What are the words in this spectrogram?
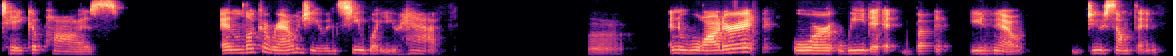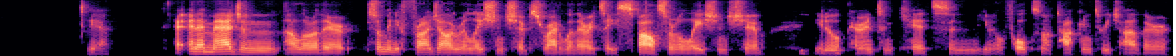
take a pause, and look around you and see what you have. Mm. And water it or weed it, but you know, do something. Yeah. And imagine, uh, Laura, there are so many fragile relationships, right? Whether it's a spousal relationship, you know, mm-hmm. parents and kids, and you know, folks not talking to each other,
